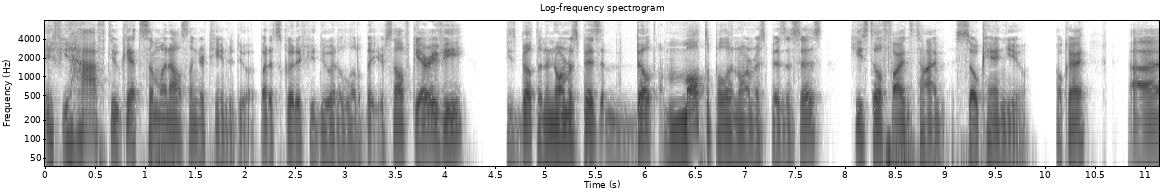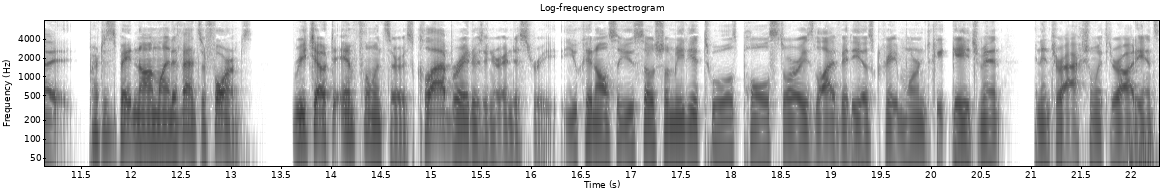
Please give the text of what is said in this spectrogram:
If you have to, get someone else on your team to do it. But it's good if you do it a little bit yourself. Gary Vee, he's built an enormous business, built multiple enormous businesses. He still finds time. So can you. Okay. Uh, participate in online events or forums. Reach out to influencers, collaborators in your industry. You can also use social media tools, polls, stories, live videos, create more engagement and interaction with your audience.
